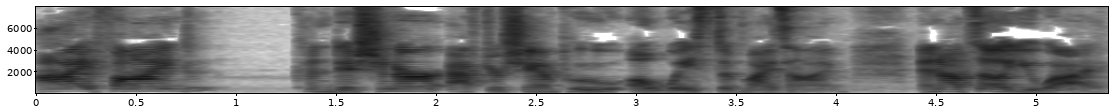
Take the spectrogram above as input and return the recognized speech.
I find conditioner after shampoo a waste of my time. And I'll tell you why.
